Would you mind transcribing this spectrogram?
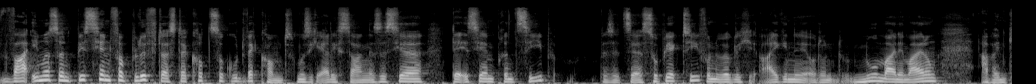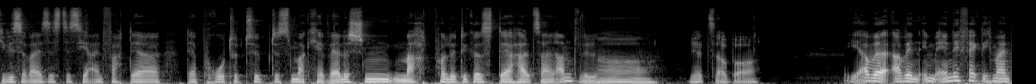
war immer so ein bisschen verblüfft, dass der Kurz so gut wegkommt, muss ich ehrlich sagen. Es ist ja, der ist ja im Prinzip das ist jetzt sehr subjektiv und wirklich eigene oder nur meine Meinung, aber in gewisser Weise ist das hier einfach der, der Prototyp des machiavellischen Machtpolitikers, der halt sein Amt will. Ah, jetzt aber. Ja, aber, aber im Endeffekt, ich meine,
